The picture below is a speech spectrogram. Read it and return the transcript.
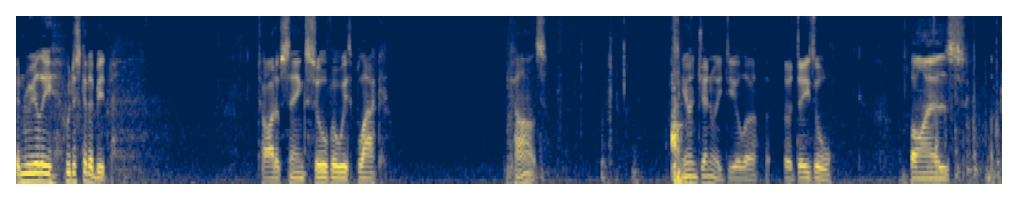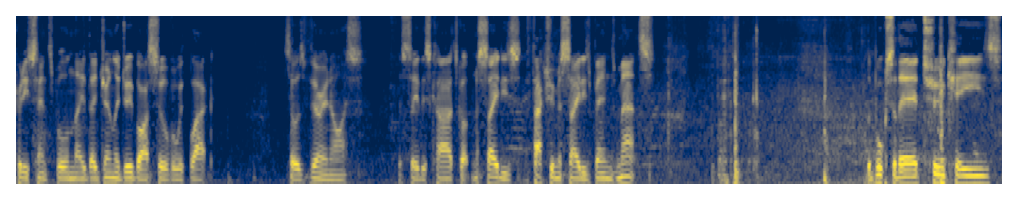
And really, we just get a bit tired of seeing silver with black cars. You know, generally dealer uh, diesel buyers are pretty sensible and they, they generally do buy silver with black. So it's very nice to see this car. It's got Mercedes, factory Mercedes Benz mats. The books are there, two keys,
